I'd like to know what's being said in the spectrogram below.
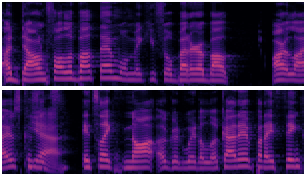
a downfall about them will make you feel better about our lives because Yeah. it's, it's like not a good way to look at it. But I think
